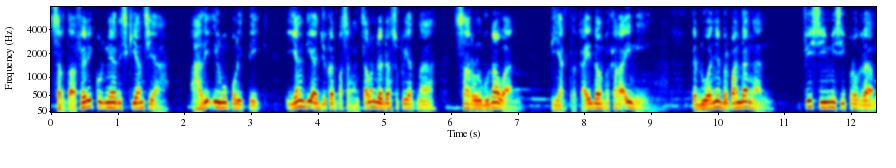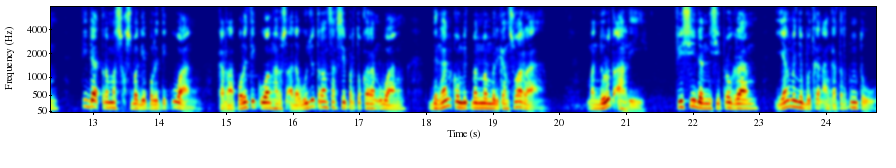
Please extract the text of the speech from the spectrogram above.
serta Ferry Kurnia Rizkiansyah, ahli ilmu politik yang diajukan pasangan calon Dadang Supriyatna, Sarul Gunawan, pihak terkait dalam perkara ini. Keduanya berpandangan, visi misi program tidak termasuk sebagai politik uang, karena politik uang harus ada wujud transaksi pertukaran uang dengan komitmen memberikan suara. Menurut ahli, visi dan misi program yang menyebutkan angka tertentu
